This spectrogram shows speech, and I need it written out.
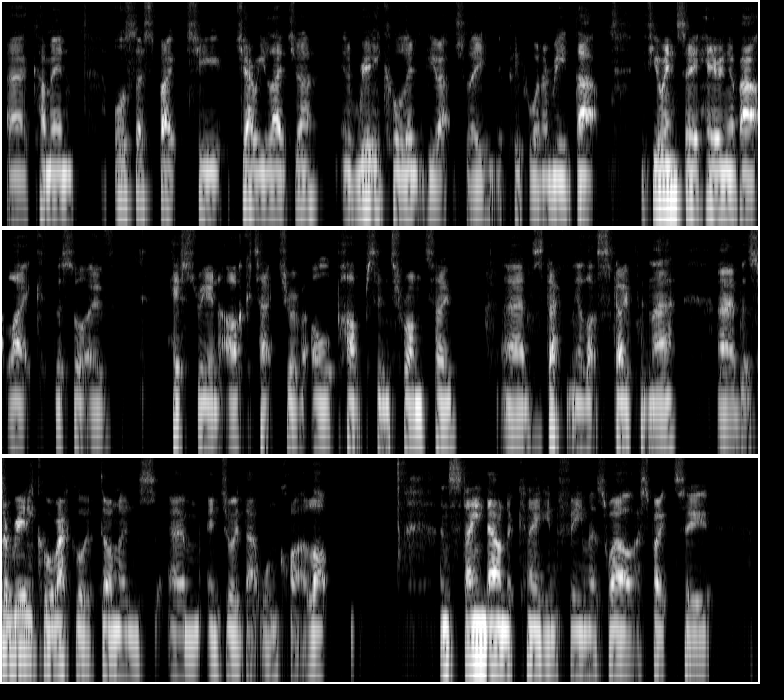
Uh, come in. Also spoke to Jerry Leger in a really cool interview, actually. If people want to read that, if you're into hearing about like the sort of history and architecture of old pubs in Toronto, uh, there's definitely a lot of scope in there. Uh, but it's a really cool record. Donlands um, enjoyed that one quite a lot and staying down the Canadian theme as well, I spoke to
